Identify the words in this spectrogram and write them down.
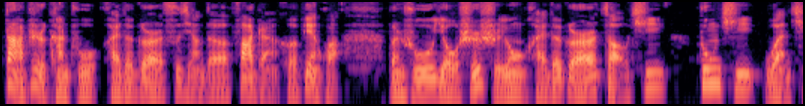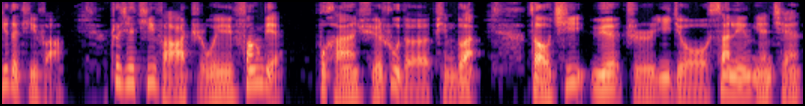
大致看出海德格尔思想的发展和变化。本书有时使用海德格尔早期、中期、晚期的提法，这些提法只为方便，不含学术的评断。早期约指一九三零年前，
